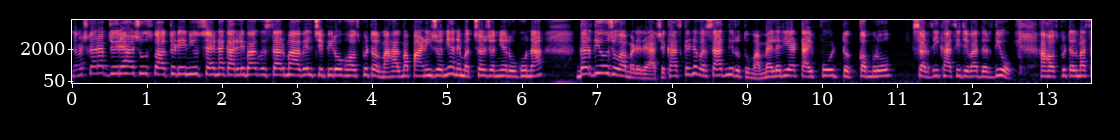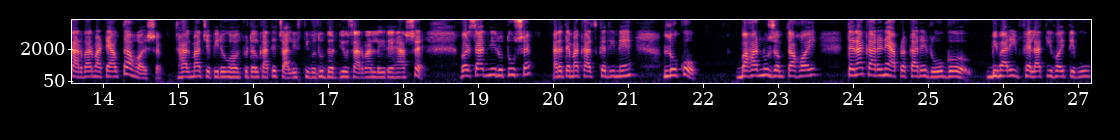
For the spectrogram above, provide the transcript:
નમસ્કાર, આપ જોઈ રહ્યા છો સ્પાર્ક ટુડે ન્યૂઝ શહેરના કારેલીબાગ વિસ્તારમાં આવેલ ચેપી રોગ હોસ્પિટલમાં હાલમાં પાણીજન્ય અને મચ્છરજન્ય રોગોના દર્દીઓ જોવા મળી રહ્યા છે. ખાસ કરીને વરસાદની ઋતુમાં મેલેરિયા, ટાઇફોઇડ, કમરો, શરદી ખાંસી જેવા દર્દીઓ આ હોસ્પિટલમાં સારવાર માટે આવતા હોય છે. હાલમાં ચેપી રોગ હોસ્પિટલ ખાતે ચાલીસથી વધુ દર્દીઓ સારવાર લઈ રહ્યા છે. વરસાદની ઋતુ છે અને તેમાં ખાસ કરીને લોકો બહારનું જમતા હોય, તેના કારણે આ પ્રકારે રોગ, બીમારી ફેલાતી હોય તેવું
